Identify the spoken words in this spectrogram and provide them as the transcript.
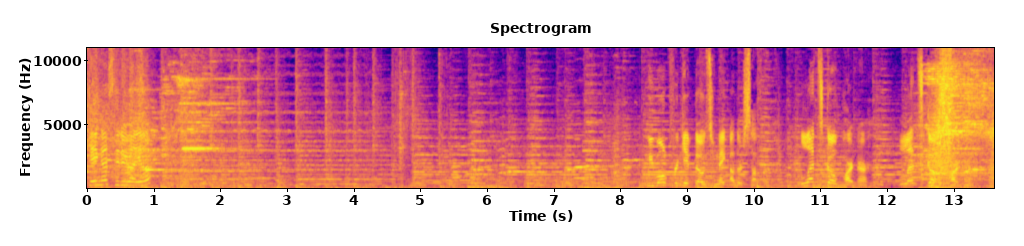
怪我するわよ We won't forgive those who make others suffer. Let's go, partner. Let's go, partner.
